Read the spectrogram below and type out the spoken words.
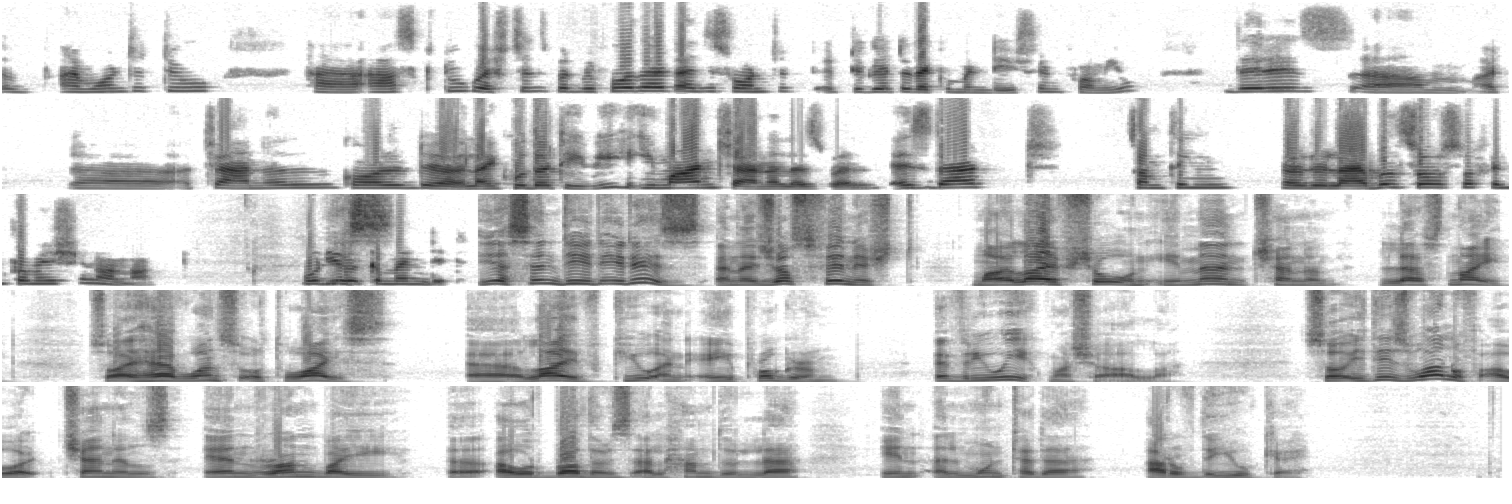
uh, I wanted to uh, ask two questions, but before that, I just wanted to get a recommendation from you. There is um, a, uh, a channel called uh, like Huda TV, Eman channel as well. Is that something a reliable source of information or not? Would you recommend it? Yes, indeed, it is. And I just finished my live show on Eman channel last night. So I have once or twice a live Q&A program every week, mashallah. So it is one of our channels and run by uh, our brothers, alhamdulillah, in Al Muntada out of the UK.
